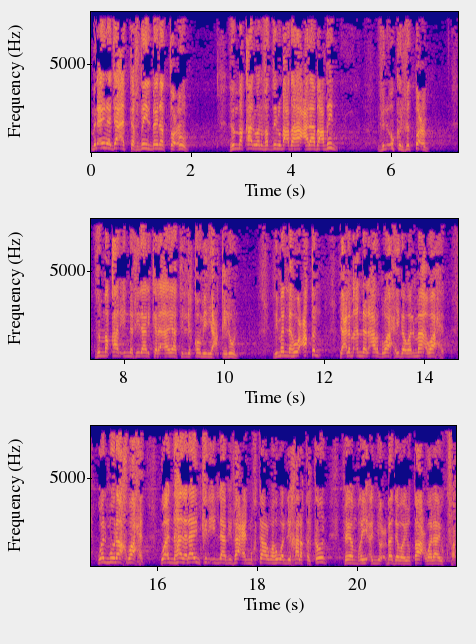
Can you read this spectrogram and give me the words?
من أين جاء التفضيل بين الطعوم؟ ثم قال ونفضل بعضها على بعض في الأكل في الطعم. ثم قال إن في ذلك لآيات لقوم يعقلون. لمن له عقل يعلم أن الأرض واحدة والماء واحد والمناخ واحد وأن هذا لا يمكن إلا بفاعل مختار وهو اللي خلق الكون فينبغي أن يعبد ويطاع ولا يكفر.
